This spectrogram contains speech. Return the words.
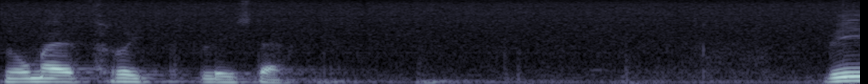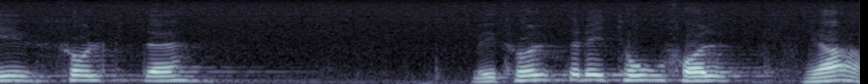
som er fryktelig sterkt. Vi fulgte, vi fulgte de to folk. Ja,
